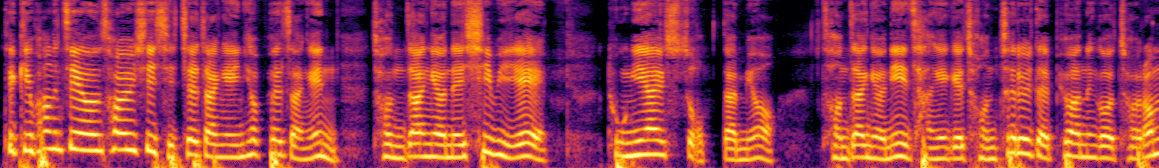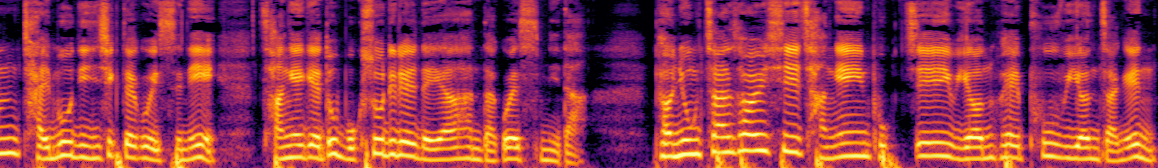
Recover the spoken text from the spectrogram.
특히 황재현 서울시 지체장애인 협회장은 전장현의 시위에 동의할 수 없다며 전장현이 장애계 전체를 대표하는 것처럼 잘못 인식되고 있으니 장애계도 목소리를 내야 한다고 했습니다. 변용찬 서울시 장애인 복지위원회 부위원장은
